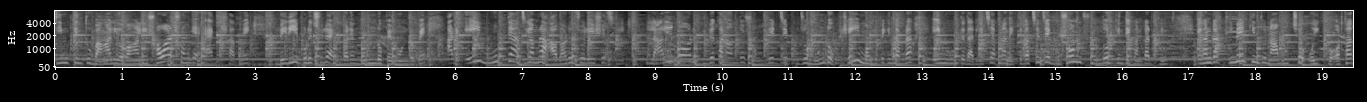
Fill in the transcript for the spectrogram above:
টিম কিন্তু বাঙালি, অবাঙালি, সবার সঙ্গে একসাথে বেরিয়ে পড়েছিল একেবারে মণ্ডপে মণ্ডপে। আর এই মুহূর্তে আজকে আমরা আবারও চলে এসেছি লালগড় বিবেকানন্দ সংঘের যে পুজো মণ্ডপ, সেই মণ্ডপে কিন্তু আমরা এই মুহূর্তে দাঁড়িয়েছি। আপনারা দেখতে পাচ্ছেন যে ভীষণ সুন্দর কিন্তু এখানকার থিম এখানকার থিমের কিন্তু নাম হচ্ছে ঐক্য। অর্থাৎ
